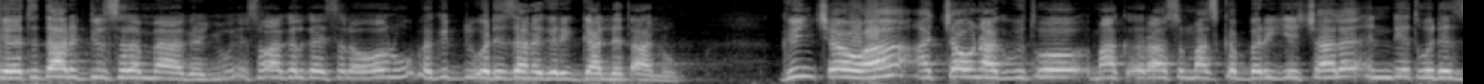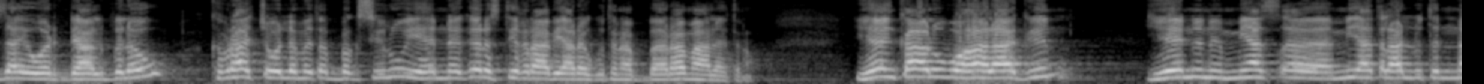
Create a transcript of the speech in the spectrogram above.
የትዳር እድል ስለማያገኙ የሰው አገልጋይ ስለሆኑ በግድ ወደዛ ነገር ይጋለጣሉ። ግን ጨዋ አቻውን አግብቶ ራሱን ማስከበር እየቻለ እንዴት ወደዛ ይወርዳል ብለው ክብራቸውን ለመጠበቅ ሲሉ ይህን ነገር እስቲቅራብ ያደረጉት ነበረ ማለት ነው ይህን ካሉ በኋላ ግን ይህንን የሚያጥላሉትና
